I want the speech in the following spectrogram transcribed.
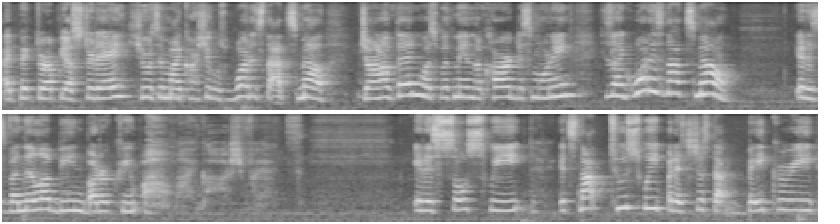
I picked her up yesterday. She was in my car. She goes, what is that smell? Jonathan was with me in the car this morning. He's like, what is that smell? It is vanilla bean buttercream. Oh my gosh, friends. It is so sweet. It's not too sweet, but it's just that bakery,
